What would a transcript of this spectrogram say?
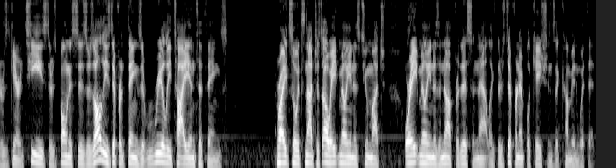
There's guarantees, there's bonuses, there's all these different things that really tie into things, right? So it's not just, oh, 8 million is too much or 8 million is enough for this and that. Like there's different implications that come in with it.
